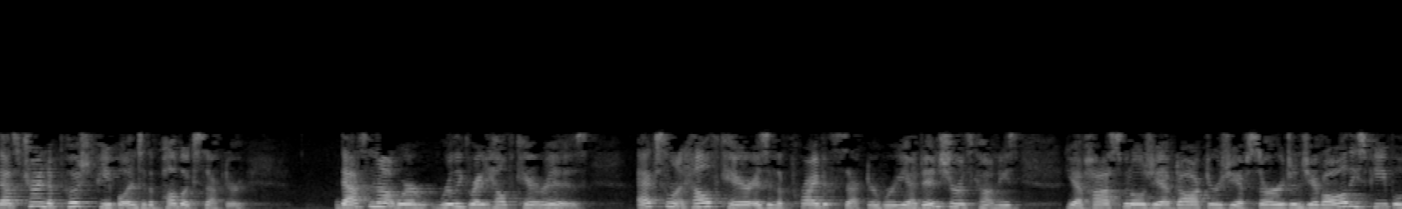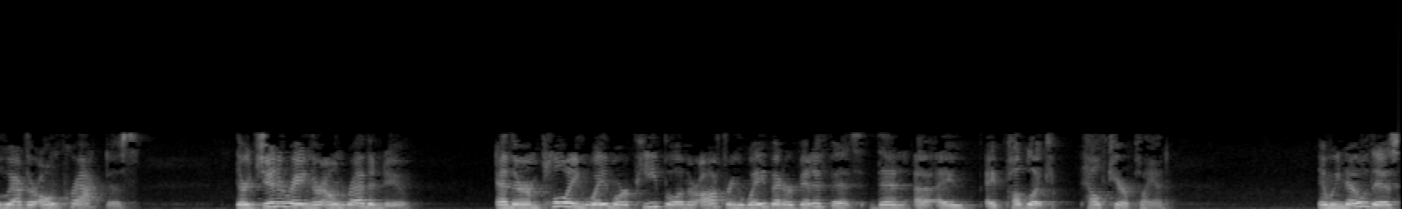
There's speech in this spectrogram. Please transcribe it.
That's trying to push people into the public sector. That's not where really great healthcare is. Excellent health care is in the private sector where you have insurance companies, you have hospitals, you have doctors, you have surgeons, you have all these people who have their own practice. They're generating their own revenue. And they're employing way more people and they're offering way better benefits than a, a, a public health care plan. And we know this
